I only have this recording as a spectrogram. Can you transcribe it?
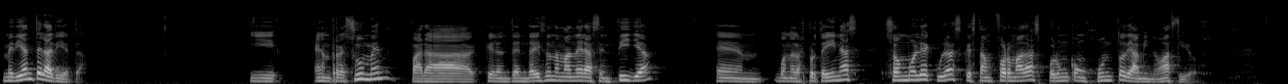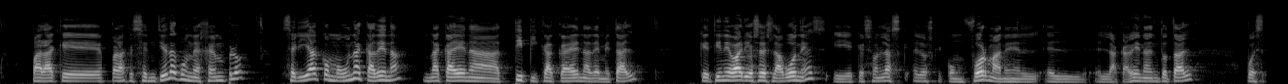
mediante la dieta. Y en resumen, para que lo entendáis de una manera sencilla, Em, bueno, las proteínas son moléculas que están formadas por un conjunto de aminoácidos. Para que, para que se entienda con un ejemplo, sería como una cadena, una cadena típica cadena de metal, que tiene varios eslabones y que son los que conforman la cadena en total, pues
